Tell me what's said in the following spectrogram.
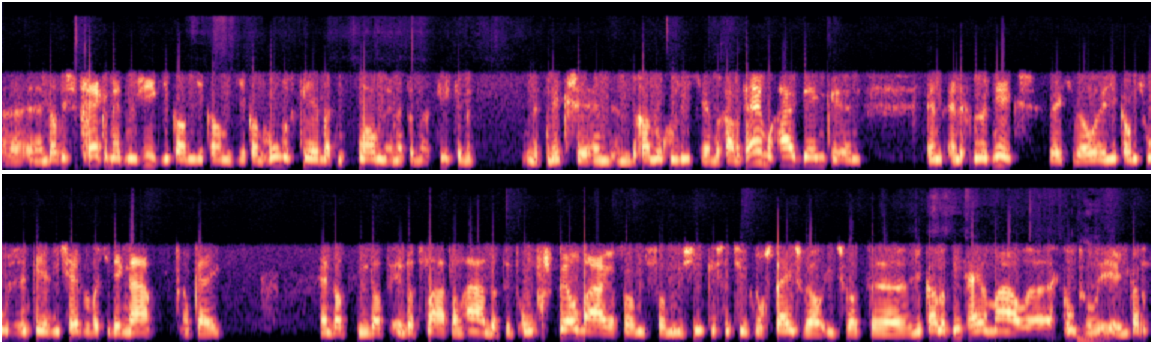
uh, en dat is het gekke met muziek. Je kan, je kan, je kan honderd keer met een plan en met een artiest en met, met mixen en, en we gaan nog een liedje en we gaan het helemaal uitdenken en, en, en er gebeurt niks, weet je wel. En je kan soms eens een keer iets hebben wat je denkt, nou, oké, en dat, dat, en dat slaat dan aan. Dat het onvoorspelbare van, van muziek is natuurlijk nog steeds wel iets wat... Uh, je kan het niet helemaal uh, controleren. Je kan, het,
